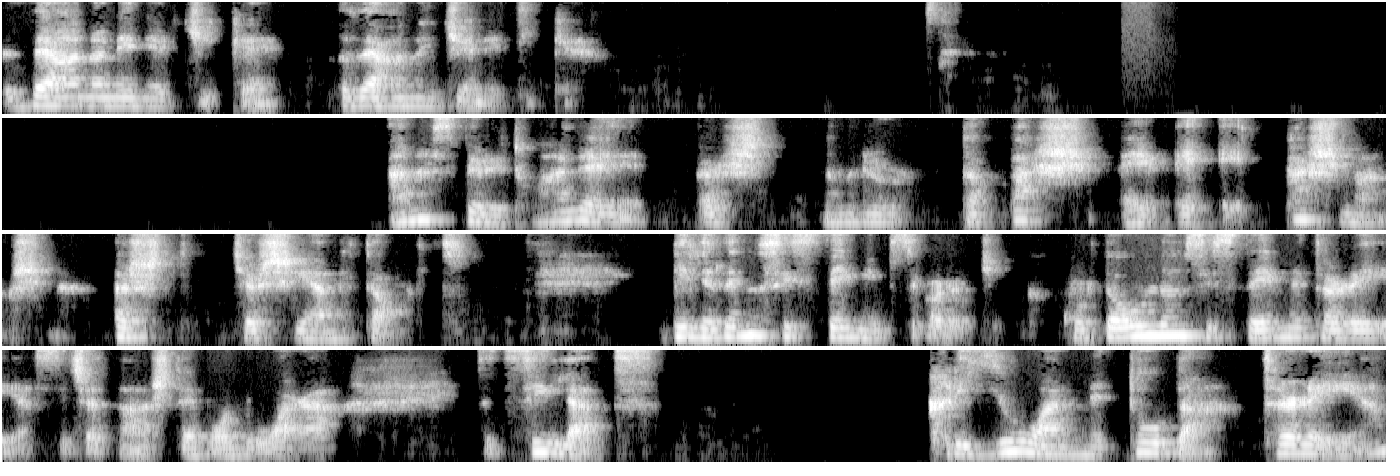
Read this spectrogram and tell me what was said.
dhe anën energjike, dhe anën gjenetike. Ana spirituale është në mënyrë të pash, e, e, e pashmangshme, është qërshia mbi tortë. Bile dhe në sistemin psikologjik, kur dolën sisteme të reja, siç thashë të evoluara, të cilat krijuan metoda të reja,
